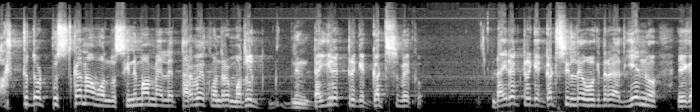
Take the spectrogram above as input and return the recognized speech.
ಅಷ್ಟು ದೊಡ್ಡ ಪುಸ್ತಕನ ಒಂದು ಸಿನಿಮಾ ಮೇಲೆ ತರಬೇಕು ಅಂದರೆ ಮೊದಲು ಡೈರೆಕ್ಟ್ರಿಗೆ ಗಟ್ಸ್ಬೇಕು. ಡೈರೆಕ್ಟ್ರಿಗೆ ಗಟ್ಸ್ ಇಲ್ಲದೆ ಹೋಗಿದರೆ ಅದೇನು? ಈಗ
